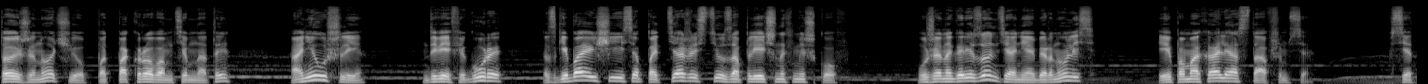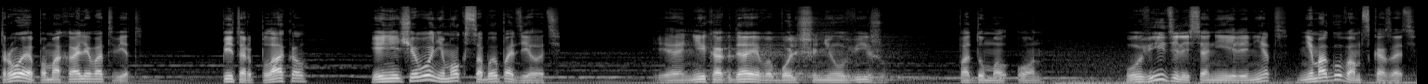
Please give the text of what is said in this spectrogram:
Той же ночью, под покровом темноты, они ушли. Две фигуры, сгибающиеся под тяжестью заплечных мешков. Уже на горизонте они обернулись и помахали оставшимся. Все трое помахали в ответ. Питер плакал и ничего не мог с собой поделать. «Я никогда его больше не увижу», — подумал он. Увиделись они или нет, не могу вам сказать,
